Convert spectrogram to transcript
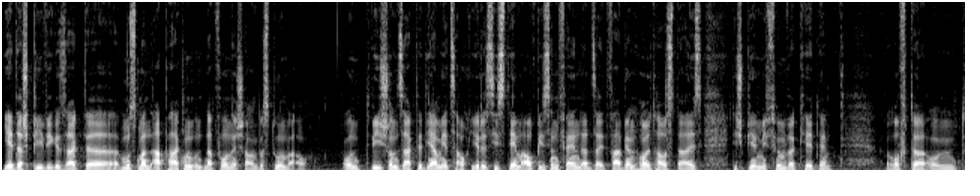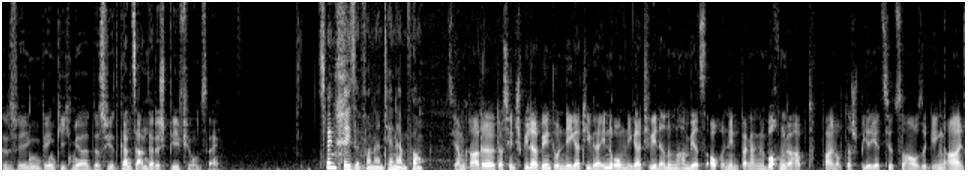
jeder Spiel, wie gesagt, äh, muss man abhaken und nach vorne schauen. Das tun wir auch. Und wie ich schon sagte, die haben jetzt auch ihr System auch ein bisschen verändert, seit Fabian Holthaus da ist. Die spielen mit Fünferkette oft und deswegen denke ich mir, das wird ein ganz anderes Spiel für uns sein. Sven Krise von Antenne MV. Sie haben gerade das Hinspiel erwähnt und negative Erinnerungen. Negative Erinnerungen haben wir jetzt auch in den vergangenen Wochen gehabt, vor allem auch das Spiel jetzt hier zu Hause gegen Aalen.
